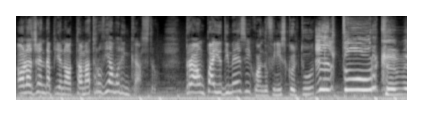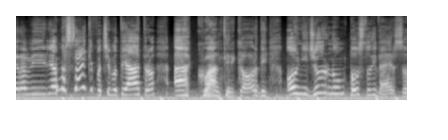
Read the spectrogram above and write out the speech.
Ho l'agenda pienotta, ma troviamo l'incastro. Tra un paio di mesi, quando finisco il tour. Il tour, che meraviglia! Ma sai che facevo teatro? Ah, quanti ricordi! Ogni giorno un posto diverso,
